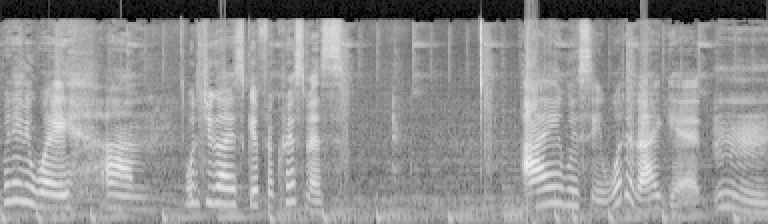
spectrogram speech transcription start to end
But anyway, um, what did you guys get for Christmas? I, let me see, what did I get? Hmm.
